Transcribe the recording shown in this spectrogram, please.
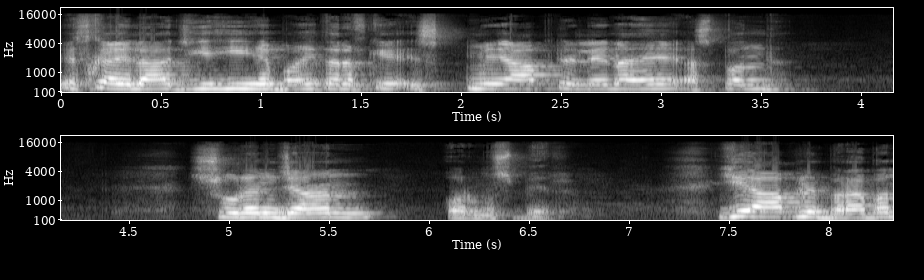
इसका इलाज यही है बाई तरफ़ के, इसमें आपने लेना है अस्पंद सूरनजान और मुस्बिर। ये आपने बराबर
